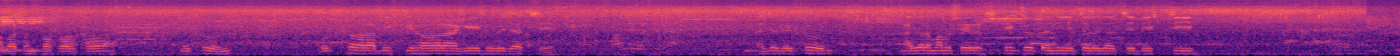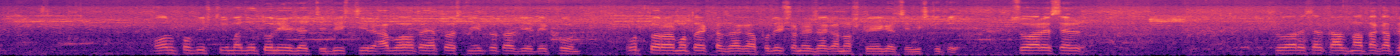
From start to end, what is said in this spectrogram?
আবাসন প্রকল্প। দেখুন, উত্তরা বৃষ্টি হওয়ার আগে ডুবে যাচ্ছে। আচ্ছা দেখুন, হাজারো মানুষের স্নিগ্ধতা নিয়ে চলে যাচ্ছে বৃষ্টি। অল্প বৃষ্টির মাঝে তলিয়ে যাচ্ছে বৃষ্টির আবহাওয়াটা এত স্নিগ্ধতা যে দেখুন উত্তরার মতো একটা জায়গা পজিশনের জায়গা নষ্ট হয়ে গেছে বৃষ্টিতে। সোয়ারেসের সোয়ারেসের কাজ না থাকাতে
